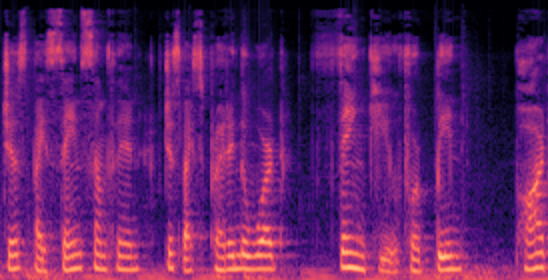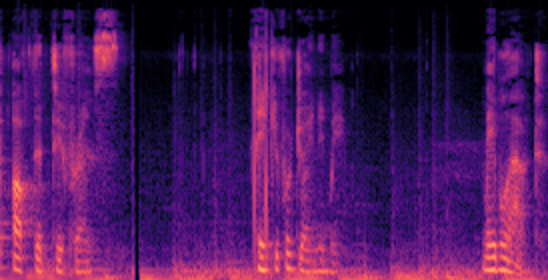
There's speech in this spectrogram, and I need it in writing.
just by saying something, just by spreading the word, thank you for being part of the difference. Thank you for joining me. Mabel out.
